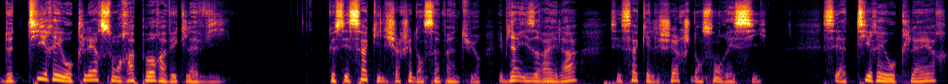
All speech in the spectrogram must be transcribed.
de tirer au clair son rapport avec la vie. Que c'est ça qu'il cherchait dans sa peinture. Eh bien, Israëla, c'est ça qu'elle cherche dans son récit. C'est à tirer au clair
